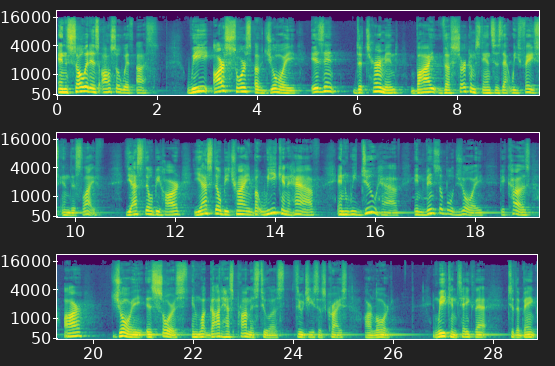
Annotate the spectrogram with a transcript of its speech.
And so it is also with us. We, our source of joy isn't determined by the circumstances that we face in this life. Yes, they'll be hard. Yes, they'll be trying, but we can have, and we do have, invincible joy because our joy is sourced in what God has promised to us through Jesus Christ our Lord. And we can take that to the bank.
